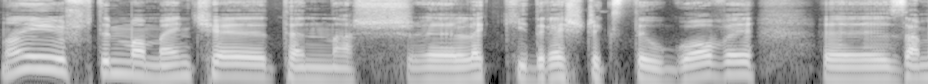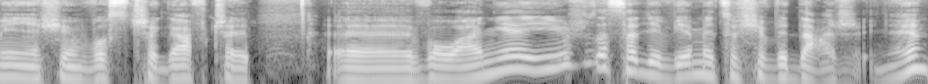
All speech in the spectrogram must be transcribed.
No i już w tym momencie ten nasz e, lekki dreszczyk z tyłu głowy zamienia się w ostrzegawcze wołanie i już w zasadzie wiemy, co się wydarzy. Nie?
